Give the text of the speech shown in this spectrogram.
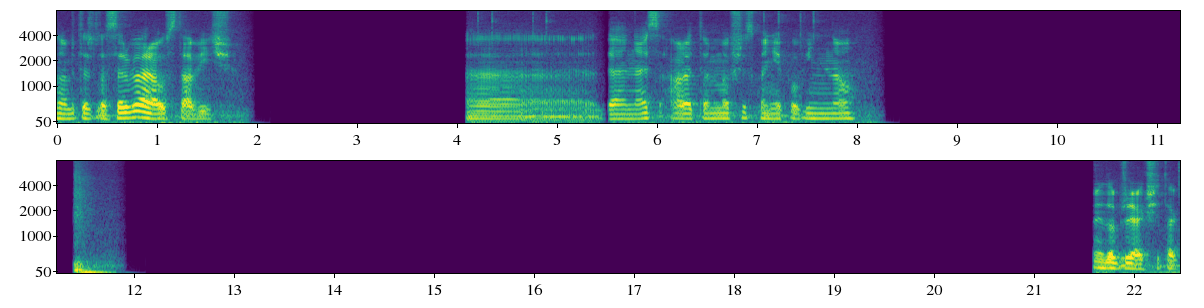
Można by też dla serwera ustawić eee, DNS, ale to mimo wszystko nie powinno. No dobrze, jak się tak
